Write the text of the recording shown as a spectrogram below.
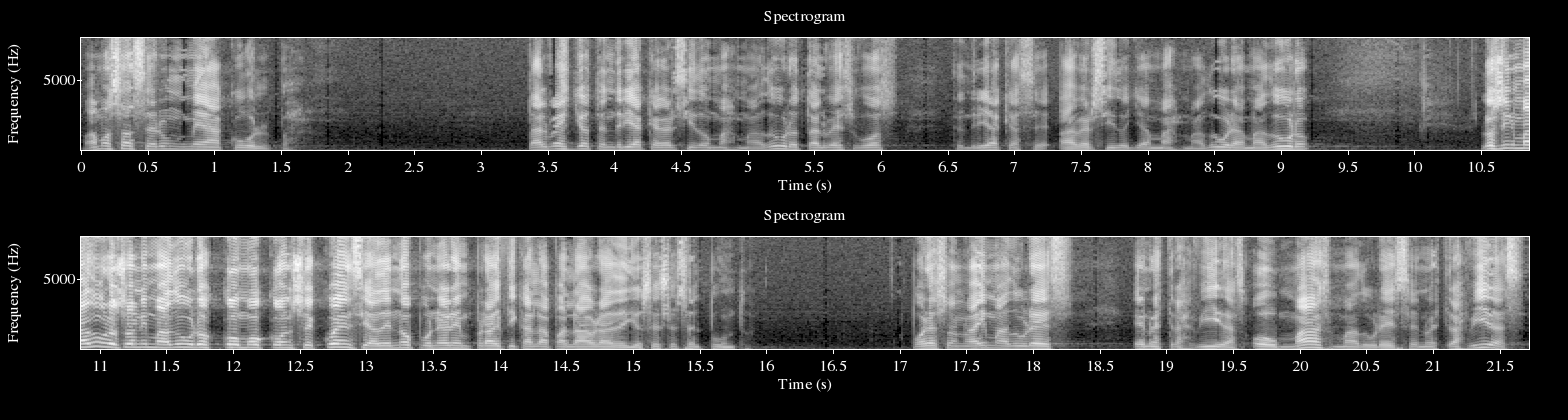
Vamos a hacer un mea culpa. Tal vez yo tendría que haber sido más maduro, tal vez vos tendría que haber sido ya más madura, maduro. Los inmaduros son inmaduros como consecuencia de no poner en práctica la palabra de Dios. Ese es el punto. Por eso no hay madurez en nuestras vidas o más madurez en nuestras vidas.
